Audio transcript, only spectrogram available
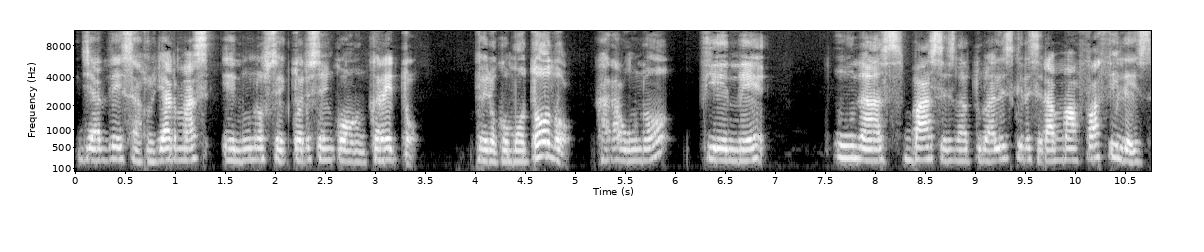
ya desarrollar más en unos sectores en concreto. Pero como todo, cada uno tiene unas bases naturales que le serán más fáciles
